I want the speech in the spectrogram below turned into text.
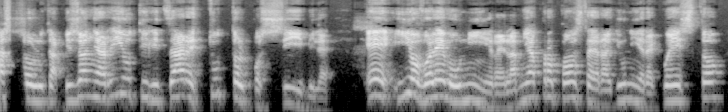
Assolutamente, bisogna riutilizzare tutto il possibile e io volevo unire, la mia proposta era di unire questo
